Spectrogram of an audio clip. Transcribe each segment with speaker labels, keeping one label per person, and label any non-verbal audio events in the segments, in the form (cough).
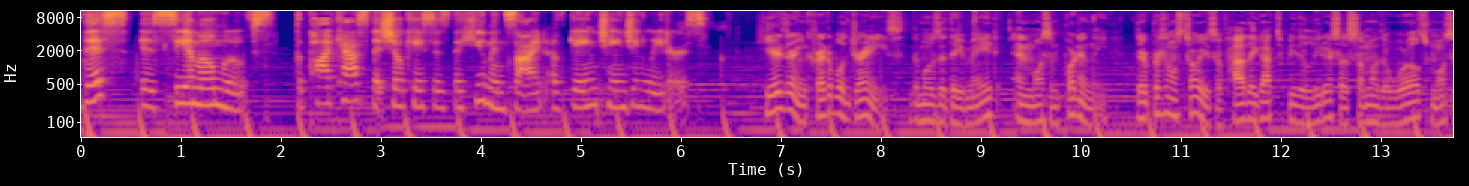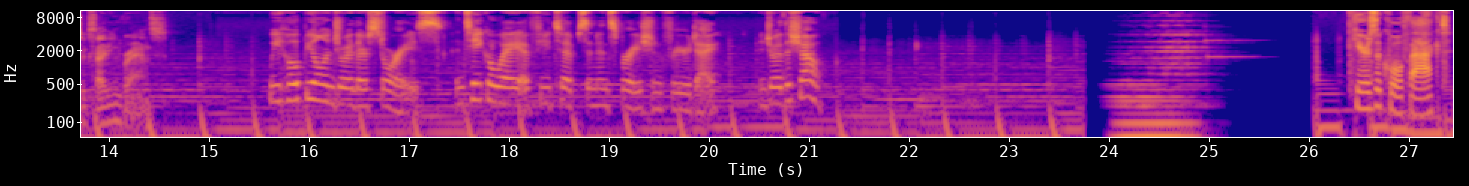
Speaker 1: This is CMO Moves, the podcast that showcases the human side of game changing leaders.
Speaker 2: Hear their incredible journeys, the moves that they've made, and most importantly, their personal stories of how they got to be the leaders of some of the world's most exciting brands.
Speaker 3: We hope you'll enjoy their stories and take away a few tips and inspiration for your day. Enjoy the show.
Speaker 4: Here's a cool fact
